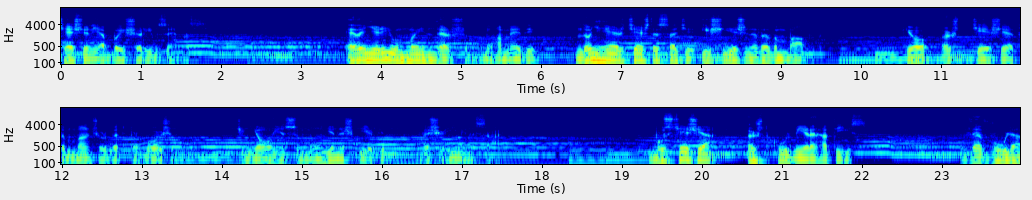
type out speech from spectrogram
qeshjen ia bëj shërim zemrës. Edhe njeriu më i ndershëm, Muhamedi, ndonjëherë qeshte sa që i shiheshin edhe dhëmballët. Kjo është qeshja e të mençurve të përvojshëm, që njohin sëmundjen e shpirtit dhe shërimin e saj. Buzëqeshja është kulmi i rehatisë dhe vula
